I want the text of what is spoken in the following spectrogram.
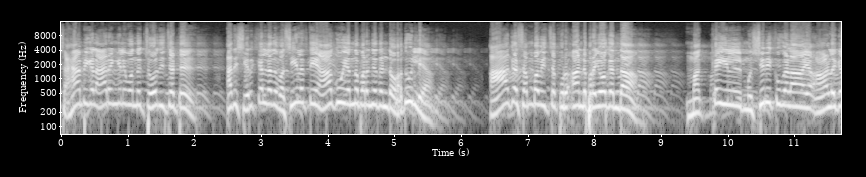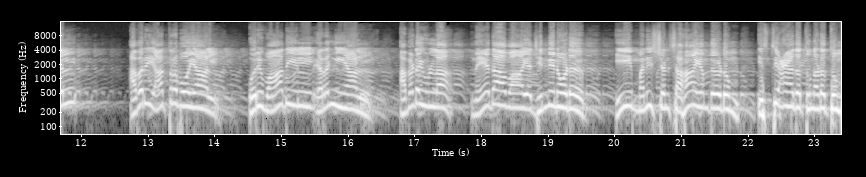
സഹാബികൾ ആരെങ്കിലും ഒന്ന് ചോദിച്ചിട്ട് അത് ശിർക്കല്ലത് വസീലത്തെ ആകൂ എന്ന് പറഞ്ഞതുണ്ടോ? അതുമില്ല. ആകെ സംഭവിച്ച ഖുർആന്റെ പ്രയോഗം എന്താ? മക്കയിൽ മുഷിരിക്കുകളായ ആളുകൾ അവർ യാത്ര പോയാൽ ഒരു വാദിയിൽ ഇറങ്ങിയാൽ അവിടെയുള്ള നേതാവായ ജിന്നിനോട് ഈ മനുഷ്യൻ സഹായം തേടും ഇസ്തിയാദത്ത് നടത്തും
